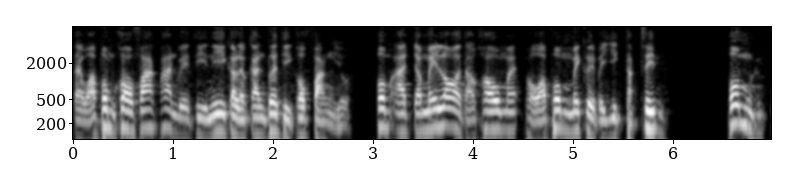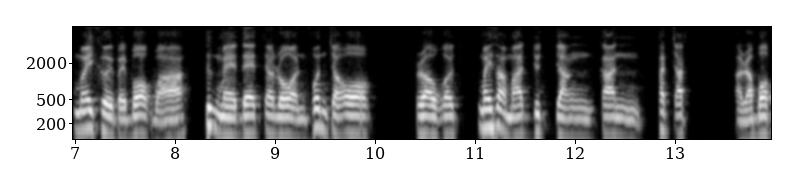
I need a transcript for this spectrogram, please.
แต่ว่าผมขอฝากผ่านเวทีนี้ก็แล้วกันเพื่อที่เขาฟังอยู่ ผมอาจจะไม่ล่อแต่เขาไม่เพราะว่าผมไม่เคยไปยิกตักสิ้นผมไม่เคยไปบอกว่าถึงแม้แดดจะร้อนฝนจะออก เราก็ไม่สามารถหยุดยั้งการขจัดระบอบ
